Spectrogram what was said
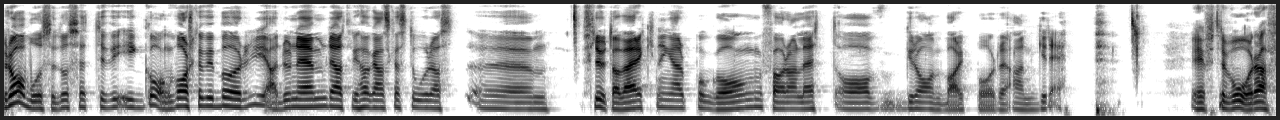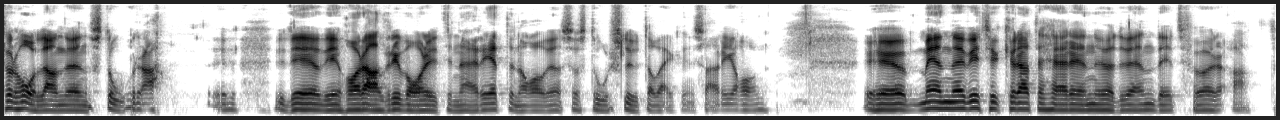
Bra Bosse, då sätter vi igång. Var ska vi börja? Du nämnde att vi har ganska stora eh, slutavverkningar på gång föranlett av granbarkborreangrepp. Efter våra förhållanden stora. Eh, Det, vi har aldrig varit i närheten av en så stor slutavverkningsareal. Eh, Men eh, vi tycker att det här är nödvändigt för att,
